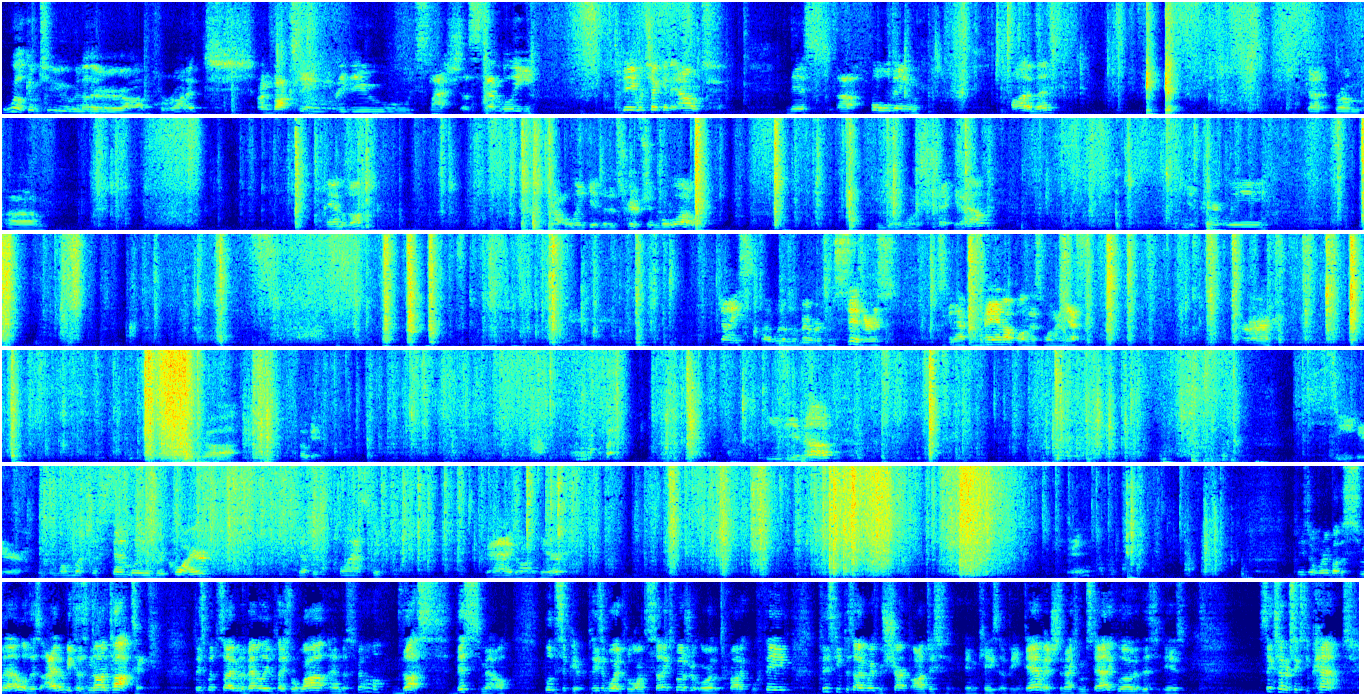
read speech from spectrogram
Welcome to another uh, product unboxing review slash assembly. Today we're checking out this uh, folding ottoman. Got it from um, Amazon. I'll link it in the description below. If you guys want to check it out. See, apparently nice if I would have remembered some scissors. Just gonna have to man up on this one, I guess. Okay. Easy enough. Let's see here. Not much assembly is required. Got this plastic bag on here. Okay. Please don't worry about the smell of this item because it's non-toxic. Please put this item in a ventilated place for a while and the smell, thus, this smell, will disappear. Please avoid prolonged sun exposure or the product will fade. Please keep this item away from sharp objects in case of being damaged. The maximum static load of this is 660 pounds.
